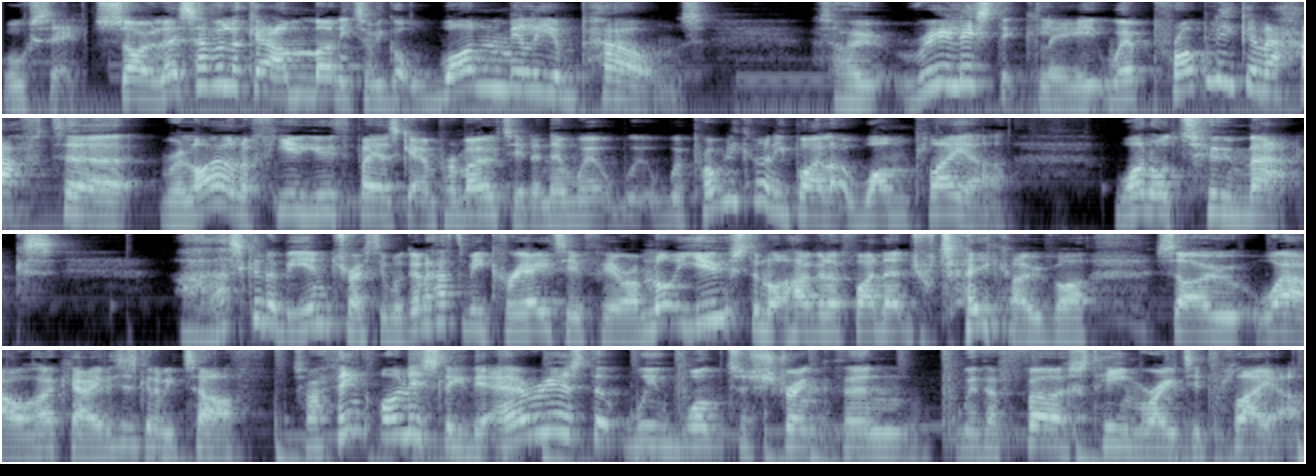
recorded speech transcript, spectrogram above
We'll see. So let's have a look at our money. So we've got £1 million. So realistically, we're probably going to have to rely on a few youth players getting promoted, and then we're, we're probably going to only buy like one player, one or two max. Ah, that's going to be interesting. We're going to have to be creative here. I'm not used to not having a financial takeover. So, wow, okay, this is going to be tough. So I think, honestly, the areas that we want to strengthen with a first team rated player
